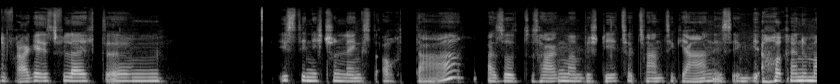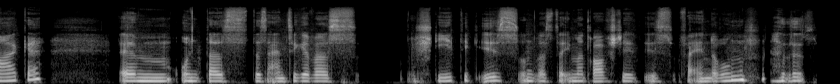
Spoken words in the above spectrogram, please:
Die Frage ist vielleicht, ähm, ist die nicht schon längst auch da? Also zu sagen, man besteht seit 20 Jahren, ist irgendwie auch eine Marke. Ähm, und das, das Einzige, was stetig ist und was da immer draufsteht, ist Veränderung. Also es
